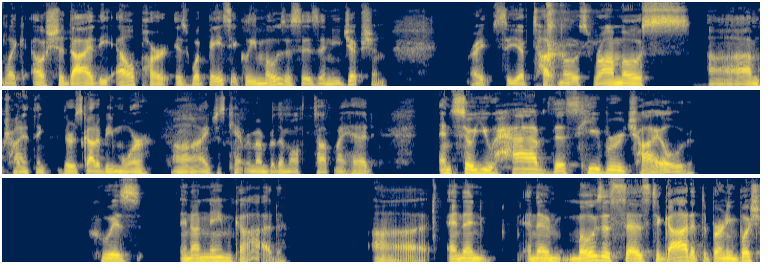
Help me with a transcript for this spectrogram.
like El Shaddai? The El part is what basically Moses is in Egyptian, right? So you have Thutmose, Ramos. Uh, I'm trying to think. There's got to be more. Uh, I just can't remember them off the top of my head. And so you have this Hebrew child who is an unnamed God, uh, and then and then Moses says to God at the burning bush,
